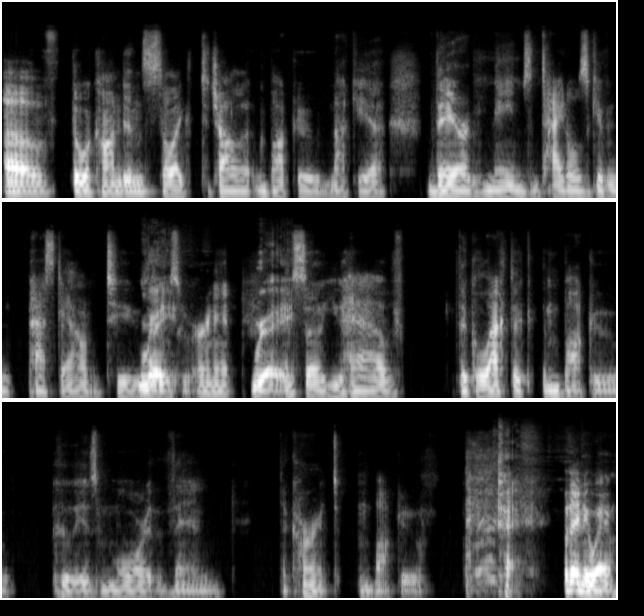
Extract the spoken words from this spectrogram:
of the Wakandans, so like T'Challa, M'Baku, Nakia, their names and titles given passed down to Right. those who earn it. Right. And so you have the galactic M'Baku, who is more than the current M'Baku. Okay. But anyway,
